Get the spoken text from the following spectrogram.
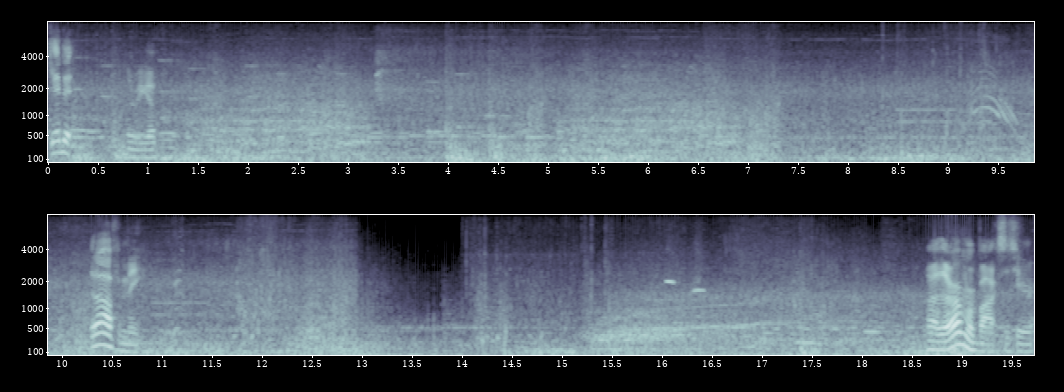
Get it. There we go. Get off of me. Oh, there are more boxes here.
